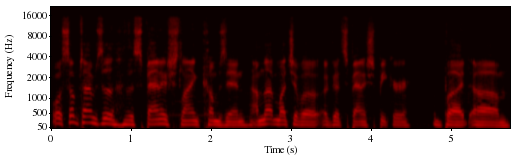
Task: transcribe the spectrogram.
Well, sometimes the the Spanish slang comes in. I'm not much of a, a good Spanish speaker, but um,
